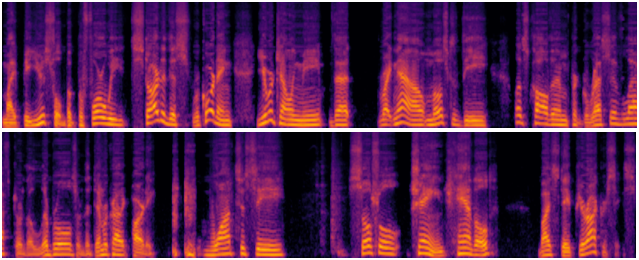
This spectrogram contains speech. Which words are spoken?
might be useful. But before we started this recording, you were telling me that right now, most of the, let's call them progressive left or the liberals or the Democratic Party want to see social change handled by state bureaucracies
